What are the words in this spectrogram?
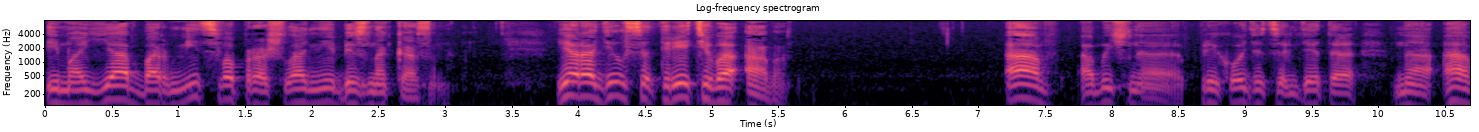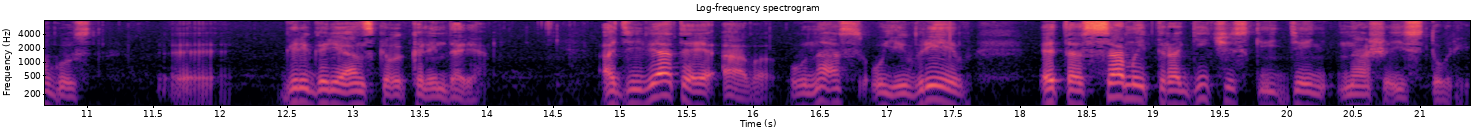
и моя бармицва прошла не безнаказанно. Я родился 3 ава. Ав обычно приходится где-то на август э, григорианского календаря. А 9 ава у нас, у евреев, это самый трагический день нашей истории.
